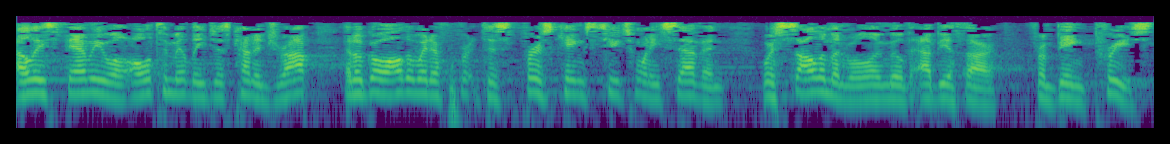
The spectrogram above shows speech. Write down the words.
Eli's family will ultimately just kind of drop, it'll go all the way to, to 1 Kings 2.27, where Solomon will remove Abiathar from being priest.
